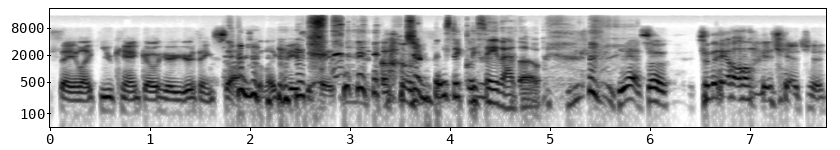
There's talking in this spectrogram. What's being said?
say like you can't go here your thing sucks but like basically um, should basically say that though yeah so so they all yeah should.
